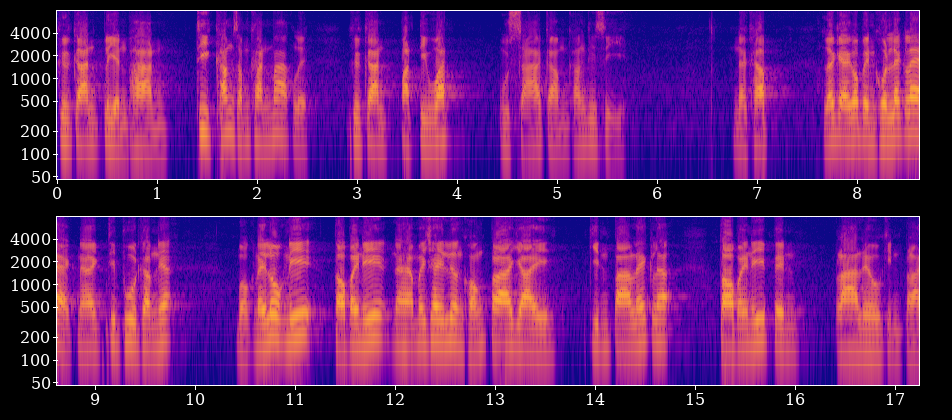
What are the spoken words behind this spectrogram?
คือการเปลี่ยนผ่านที่ครั้งสำคัญมากเลย คือการปฏิวัติอุตสาหกรรมครั้งที่4นะครับแล้วแกก็เป็นคนแรกๆนะที่พูดคำเนี้ย บอกในโลกนี้ต่อไปนี้นะฮะไม่ใช่เรื่องของปลาใหญ่กินปลาเล็กแล้ว ต่อไปนี้เป็นปลาเร็วกินปลา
